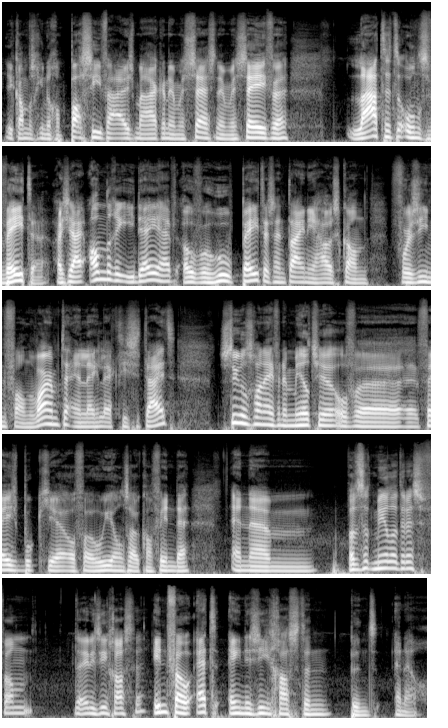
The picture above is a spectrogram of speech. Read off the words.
Je kan misschien nog een passieve huis maken, nummer 6, nummer 7. Laat het ons weten. Als jij andere ideeën hebt over hoe Peter zijn tiny house kan voorzien van warmte en elektriciteit, stuur ons gewoon even een mailtje of eh, een Facebookje of eh, hoe je ons ook kan vinden. En ehm, Wat is dat mailadres van de energiegasten? info at energiegasten.nl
